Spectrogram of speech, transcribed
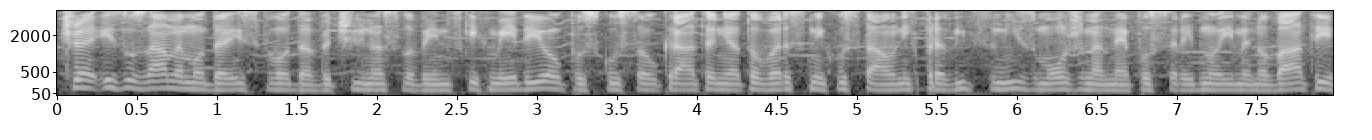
Če izuzamemo dejstvo, da večina slovenskih medijev poskusov kratenja tovrstnih ustavnih pravic ni zmožna neposredno imenovati,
